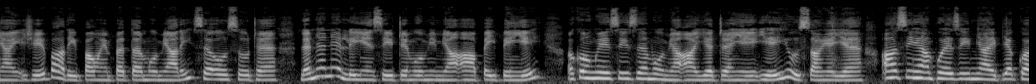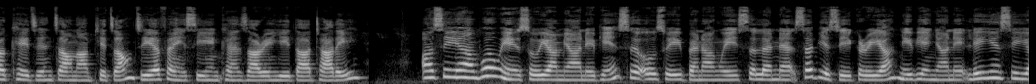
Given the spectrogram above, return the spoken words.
များ၏အရေးပါသည့်ပါဝင်ပတ်သက်မှုများသည်စစ်အုပ်စုထံလက်နက်နှင့်လေရင်စီတင်မှုများအားပိတ်ပင်၍အခွန်ငွေစည်းစိမ်မှုများအားရပ်တန့်၍ရေးယူဆောင်ရွက်ရန်အာဆီယံအဖွဲ့အစည်းများ၏ပြက်ကွက်ခဲ့ခြင်းကြောင့်သာဖြစ်ကြောင်း GFN အစည်းအဝေးခန်းစာတွင်ရေးသားထားသည် အာဆီယံအဖွဲ့ဝင်အစိုးရများအနေဖြင့်စစ်အုပ်စုဗန်နာငွေဆက်လက်နဲ့စက်ပစ္စည်းကရိယာနေပညာနဲ့လေရင်စီရ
